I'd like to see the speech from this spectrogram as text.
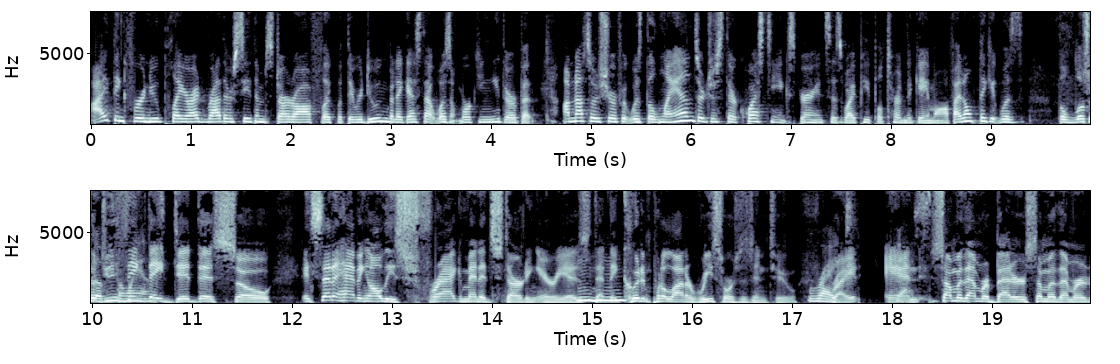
I think for a new player, I'd rather see them start off like what they were doing, but I guess that wasn't working either. But I'm not so sure if it was the lands or just their questing experiences why people turned the game off. I don't think it was the look So do you the think lands. they did this so instead of having all these fragmented starting areas that they couldn't put a lot of resources into, Mm-hmm. Right. Right. And Yes. Mm-hmm. some of them are better, some of them are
